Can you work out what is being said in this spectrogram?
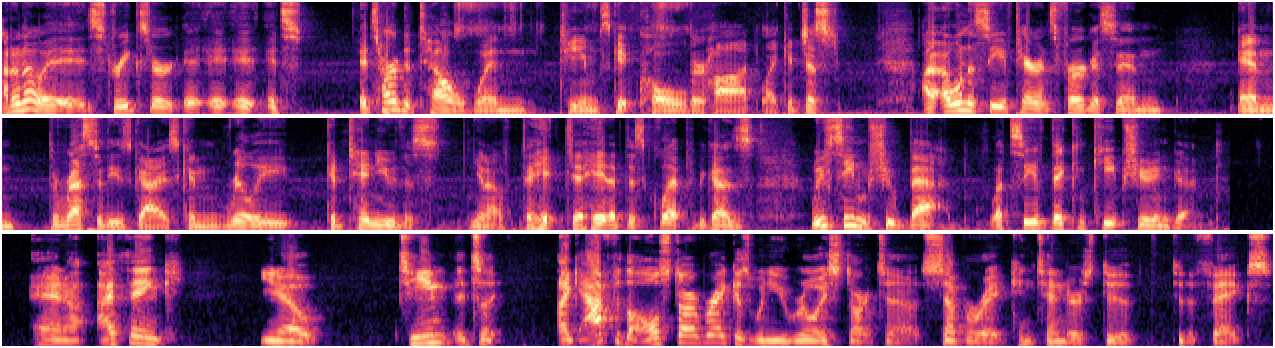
I don't know. It, it, streaks are it, it, it's it's hard to tell when teams get cold or hot. Like it just, I, I want to see if Terrence Ferguson and the rest of these guys can really continue this. You know, to hit to hit at this clip because we've seen them shoot bad. Let's see if they can keep shooting good. And I, think, you know, team. It's like like after the All Star break is when you really start to separate contenders to to the fakes.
